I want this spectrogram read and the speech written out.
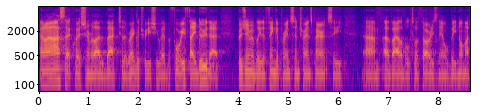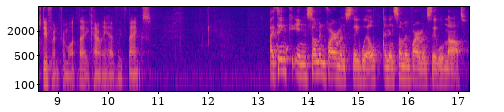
And I asked that question related back to the regulatory issue we had before. If they do that, presumably the fingerprints and transparency um, available to authorities now will be not much different from what they currently have with banks. I think in some environments they will, and in some environments they will not.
